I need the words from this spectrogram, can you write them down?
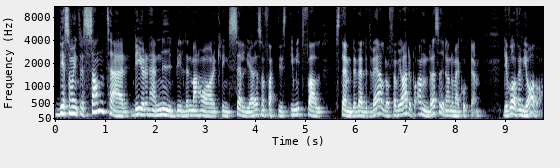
det som var intressant här, det är ju den här nidbilden man har kring säljare som faktiskt i mitt fall stämde väldigt väl då. För vad jag hade på andra sidan de här korten, det var vem jag var.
